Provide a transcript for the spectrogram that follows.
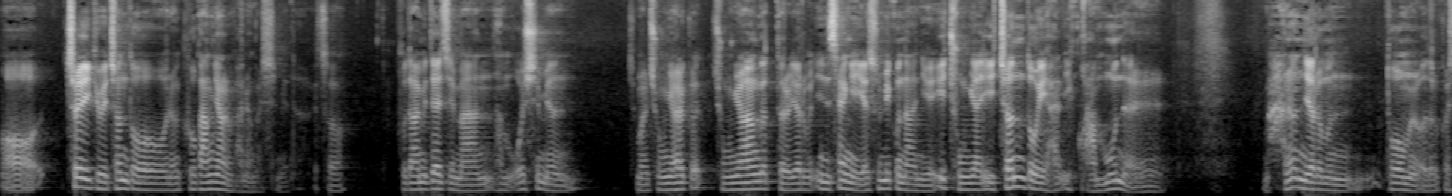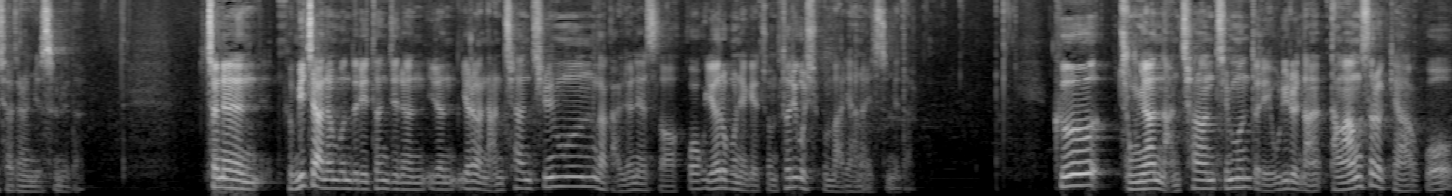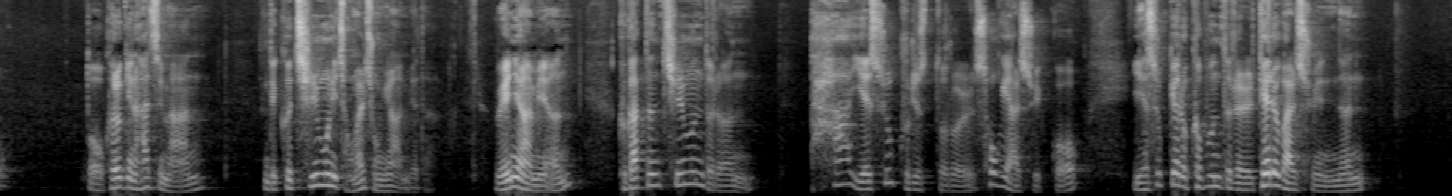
어, 저희 교회 전도는 그 방향을 가는 것입니다. 그래서 부담이 되지만 한번 오시면 정말 중요할 것, 중요한 것들을 여러분 인생에 예수 믿고 난 이후에 이 중요한 이 전도의 한 이 관문을 많은 여러분 도움을 얻을 것이라 저는 믿습니다. 저는 그 믿지 않은 분들이 던지는 이런 여러 난처한 질문과 관련해서 꼭 여러분에게 좀 드리고 싶은 말이 하나 있습니다. 그 중요한 난처한 질문들이 우리를 당황스럽게 하고 또 그러긴 하지만 근데 그 질문이 정말 중요합니다. 왜냐하면 그 같은 질문들은 다 예수 그리스도를 소개할 수 있고 예수께로 그분들을 데려갈 수 있는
